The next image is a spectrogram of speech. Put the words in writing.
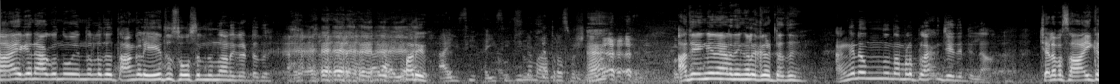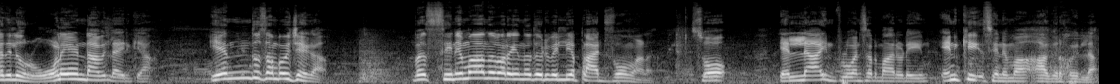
നായകനാകുന്നു എന്നുള്ളത് താങ്കൾ ഏത് സോഴ്സിൽ നിന്നാണ് കേട്ടത്? പറയൂ. അതെങ്ങനെയാണ് നിങ്ങൾ കേട്ടത്? അങ്ങനെ ഒന്നും നമ്മൾ പ്ലാൻ ചെയ്തിട്ടില്ല. ചിലപ്പോൾ സായിക്ക് അതിൽ റോളേ ഉണ്ടാവില്ലായിരിക്കാം. എന്ത് സംഭവിച്ചേക്കാം? ഇപ്പോൾ സിനിമ എന്ന് പറയുന്നത് ഒരു വലിയ പ്ലാറ്റ്ഫോമാണ് സോ എല്ലാ ഇൻഫ്ലുവൻസർമാരുടെയും എനിക്ക് സിനിമ ആഗ്രഹമില്ല.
